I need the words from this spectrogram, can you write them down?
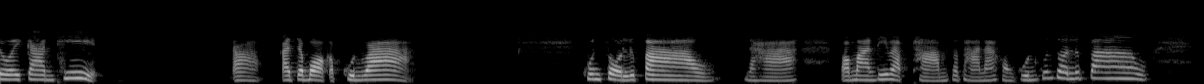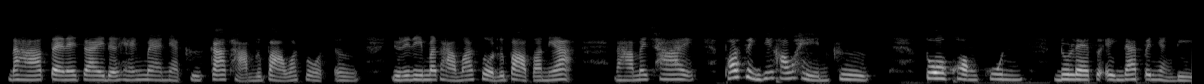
โดยการที่อ่าอาจจะบอกกับคุณว่า คุณโสดหรือเปล่านะคะ ประมาณที่แบบถามสถานะของคุณคุณโสดหรือเปล่านะคะ แต่ในใจเดอะแฮงแมนเนี่ยคือกล้าถามหรือเปล่าว่าโสดเออ อยู่ดีๆมาถามว่าโสดหรือเปล่าตอนเนี้ยนะคะ ไม่ใช่ เพราะสิ่งที่เขาเห็นคือ ตัวของคุณดูแลตัวเองได้เป็นอย่างดี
